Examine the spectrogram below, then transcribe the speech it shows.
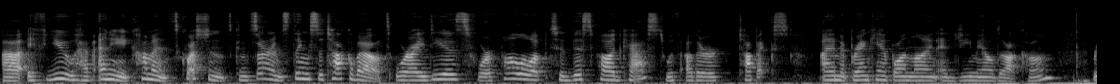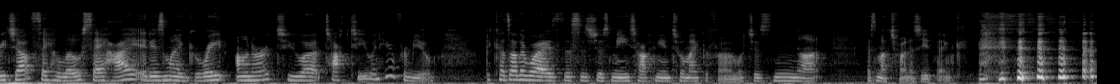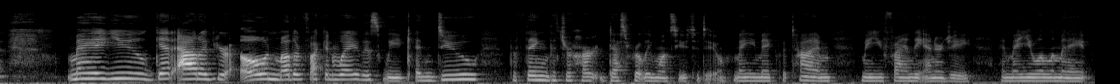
Uh, if you have any comments, questions, concerns, things to talk about, or ideas for follow up to this podcast with other topics, I am at brandcamponline at gmail.com. Reach out, say hello, say hi. It is my great honor to uh, talk to you and hear from you because otherwise, this is just me talking into a microphone, which is not as much fun as you'd think. May you get out of your own motherfucking way this week and do the thing that your heart desperately wants you to do. May you make the time, may you find the energy, and may you eliminate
